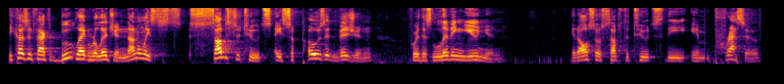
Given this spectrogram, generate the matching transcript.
Because, in fact, bootleg religion not only s- substitutes a supposed vision for this living union, it also substitutes the impressive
